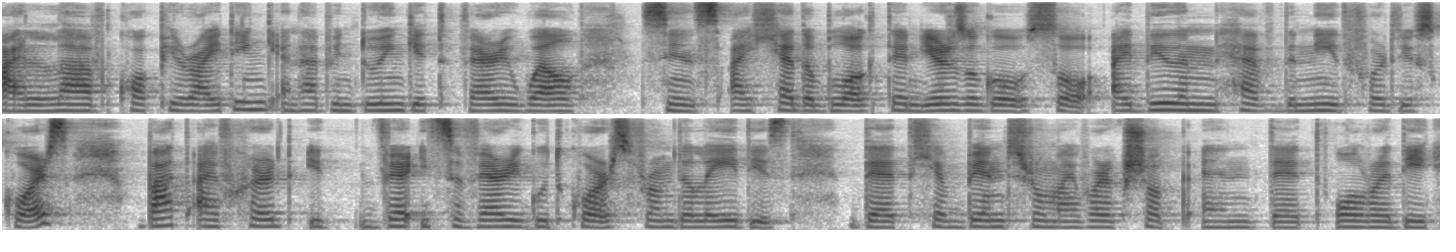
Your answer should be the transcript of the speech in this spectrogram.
I love copywriting and I've been doing it very well since I had a blog 10 years ago. So I didn't have the need for this course, but I've heard it it's a very good course from the ladies that have been through my workshop and that already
